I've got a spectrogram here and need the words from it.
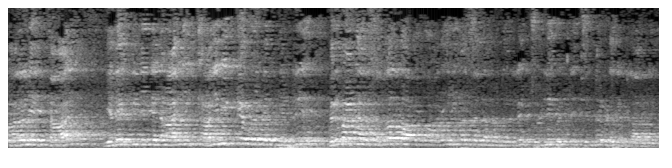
மரணித்தால் எனக்கு நீங்கள் அறி அறிவிக்க வேண்டும் என்று பெருமானார் ஸல்லல்லாஹு அலைஹி வஸல்லம் அவர்கள் சொல்லிவிட்டு சென்று விடுகின்றார்கள்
